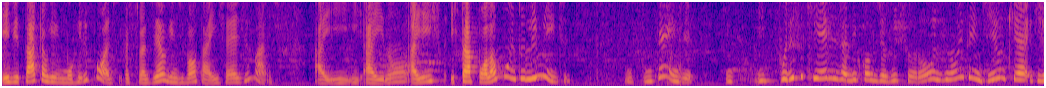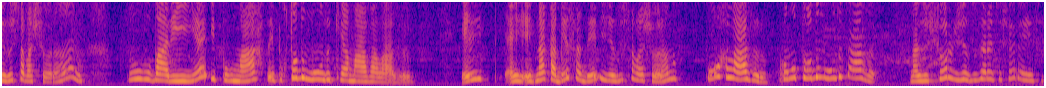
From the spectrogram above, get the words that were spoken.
Evitar que alguém morra, ele pode, mas trazer alguém de volta, aí já é demais. Aí, aí, não, aí extrapola muito o limite. Entende? E, e por isso que eles ali, quando Jesus chorou, eles não entendiam que, é, que Jesus estava chorando por Maria e por Marta e por todo mundo que amava Lázaro. Ele, ele na cabeça dele, Jesus estava chorando por Lázaro, como todo mundo estava. Mas o choro de Jesus era diferente.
